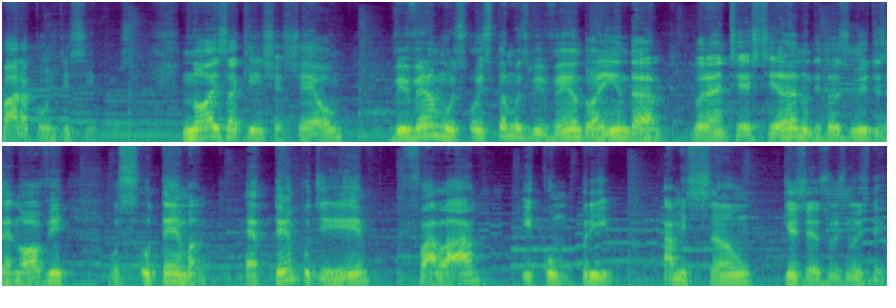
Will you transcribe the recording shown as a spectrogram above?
para com os discípulos. Nós aqui em Chechel vivemos ou estamos vivendo ainda durante este ano de 2019. O, o tema é tempo de ir, falar e cumprir a missão que Jesus nos deu.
